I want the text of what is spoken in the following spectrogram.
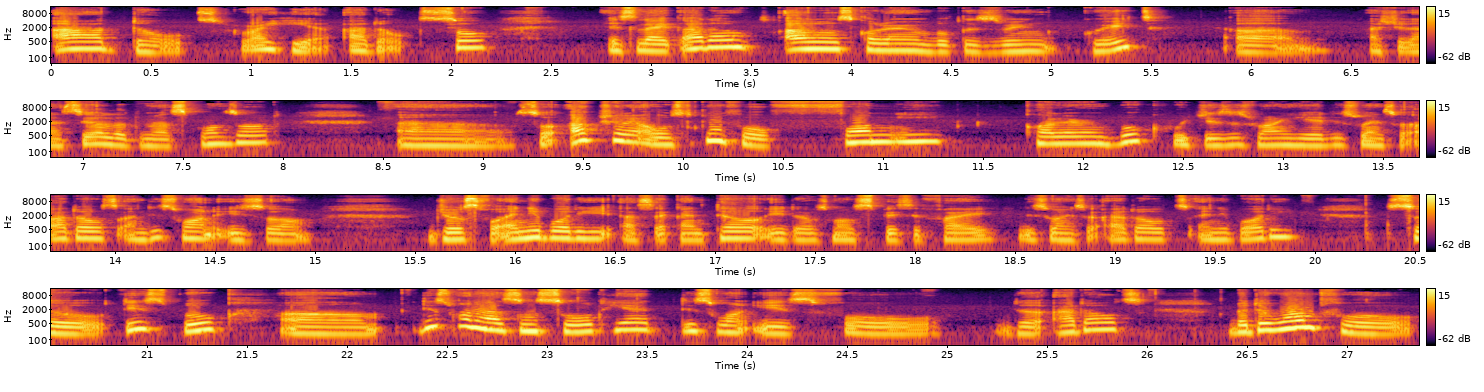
adults right here adults. So it's like adult adults coloring book is doing great. Um, as you can see all of them are sponsored. Uh, so actually I was looking for funny coloring book which is this one here this one is for adults and this one is um, just for anybody. As I can tell it does not specify. This one is for adults anybody. So this book um, this one hasn't sold yet. This one is for the adults but the one for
